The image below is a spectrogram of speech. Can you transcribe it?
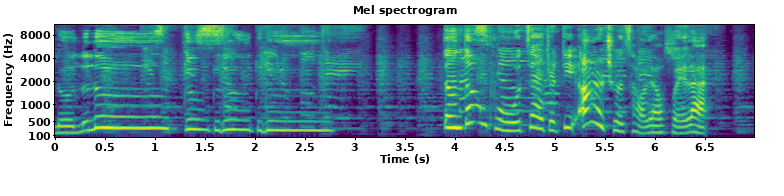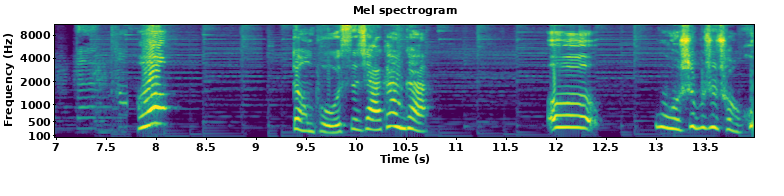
噜噜噜，嘟嘟嘟嘟嘟。等邓普载着第二车草料回来，啊！邓普四下看看，呃，我是不是闯祸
